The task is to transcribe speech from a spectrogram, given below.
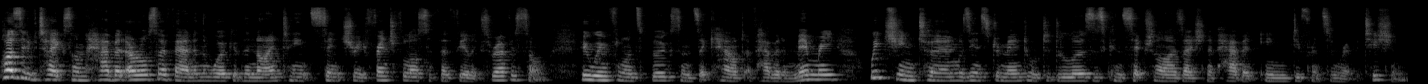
Positive takes on habit are also found in the work of the 19th century French philosopher Felix Ravaisson, who influenced Bergson's account of habit and memory, which in turn was instrumental to Deleuze's conceptualization of habit in difference and repetition.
